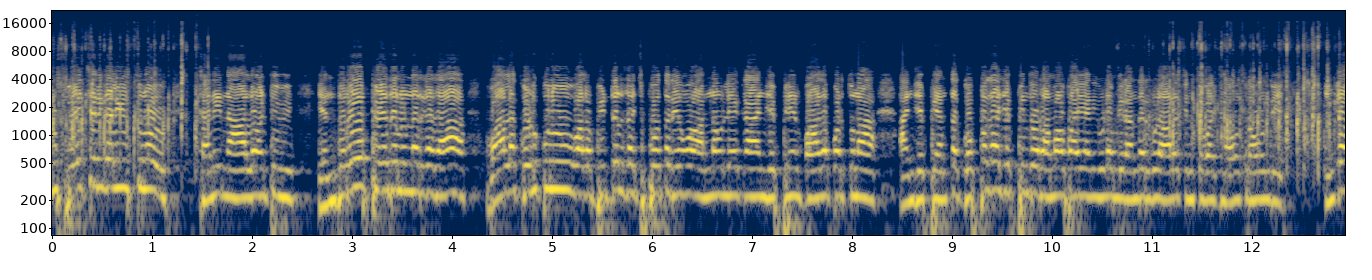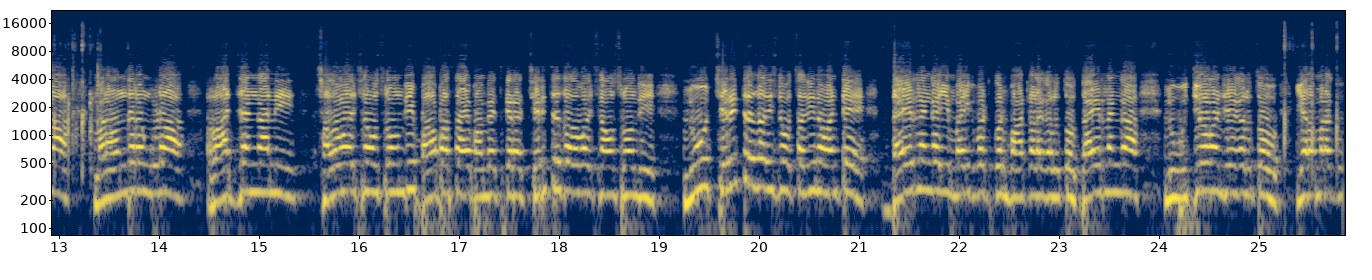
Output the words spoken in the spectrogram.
నువ్వు స్వేచ్ఛను కలిగిస్తున్నావు. కానీ నాలాంటివి ఎందరో పేదలు ఉన్నారు కదా. వాళ్ళ కొడుకులు వాళ్ళ బిడ్డలు చచ్చిపోతారేమో అన్నం లేక అని చెప్పి నేను బాధపడుతున్నా అని చెప్పి ఎంత గొప్పగా చెప్పిందో రమాబాయి అని కూడా మీరు అందరు కూడా ఆలోచించవలసిన అవసరం ఉంది. ఇంకా మనమందరం కూడా రాజ్యాంగాన్ని చదవాల్సిన అవసరం ఉంది. బాబాసాహెబ్ అంబేద్కర్ చరిత్ర చదవాల్సిన అవసరం ఉంది. నువ్వు చరిత్ర చదివిన చదివినావు అంటే ధైర్యంగా ఈ మైక్ పట్టుకొని మాట్లాడగలుగుతావు. ధైర్యంగా నువ్వు ఉద్యోగం చేయగలుగుతావు. ఇలా మనకు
